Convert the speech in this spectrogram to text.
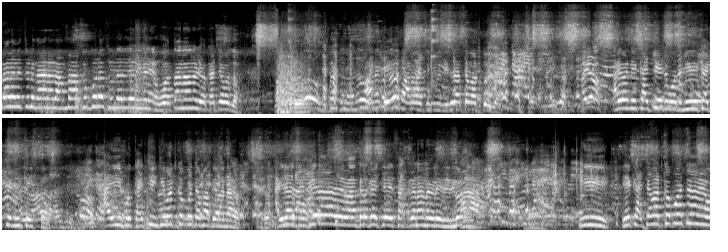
గుడికాడ ఇచ్చిన కానాడు అమ్మ సుగ్గున సుందరి దేవి పోతానన్నాడు కచ్చే వాళ్ళు అయ్యో నీ కట్టి ఎటు పోతుంది? నీ కట్టి నీకే ఇస్తావు. అవి ఇప్పుడు కట్టి ఇంటి పట్టుకపోతే మాకు ఏమన్నా ఐదారు వంకరకాయ చక్కగా లేదు ఇదిగో. ఈ ఈ కట్టె పట్టుకపోతే ఓ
